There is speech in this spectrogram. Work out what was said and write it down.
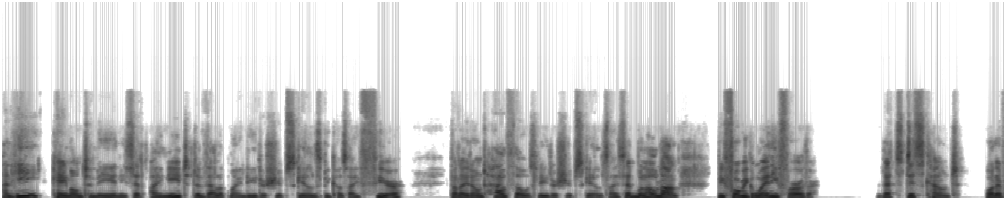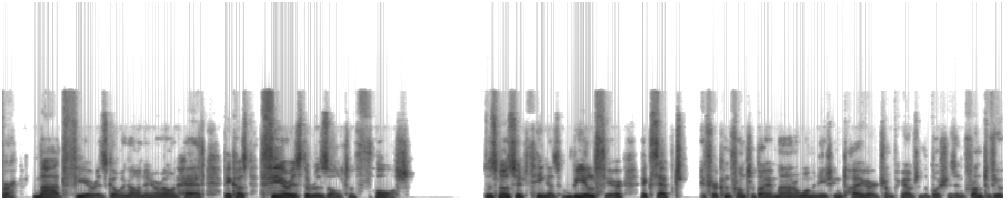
And he came on to me and he said, I need to develop my leadership skills because I fear that I don't have those leadership skills. I said, Well, hold on. Before we go any further, let's discount whatever mad fear is going on in your own head because fear is the result of thought. There's no such thing as real fear except if you're confronted by a man or woman eating tiger jumping out of the bushes in front of you,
